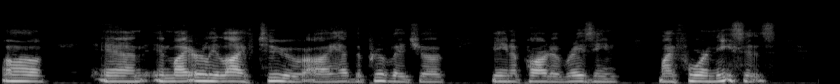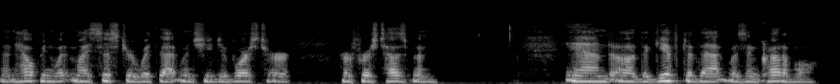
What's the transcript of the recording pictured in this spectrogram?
Uh, and in my early life, too, I had the privilege of being a part of raising my four nieces and helping with my sister with that when she divorced her her first husband. And uh, the gift of that was incredible.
